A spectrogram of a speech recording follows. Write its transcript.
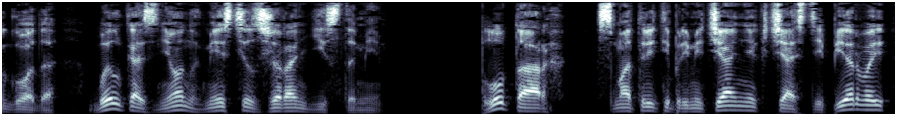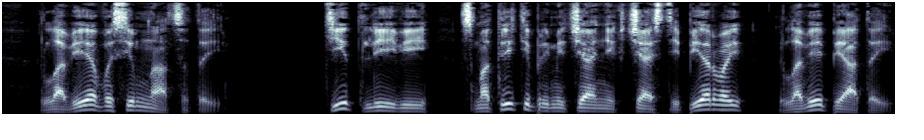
года. Был казнен вместе с жерандистами. Плутарх. Смотрите примечание к части 1, главе 18. Тит Ливий. Смотрите примечание к части 1, главе 5.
